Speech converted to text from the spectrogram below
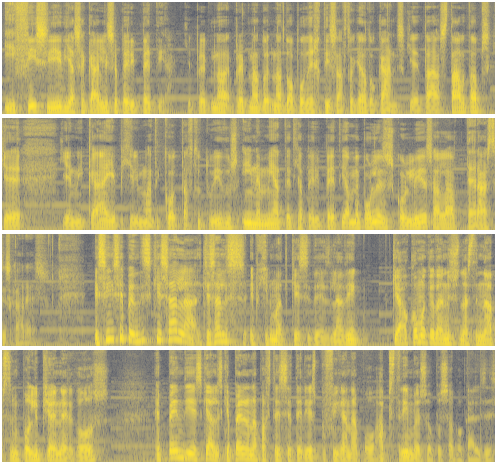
η φύση ίδια σε καλεί σε περιπέτεια και πρέπει να, πρέπει να, το, να το αποδεχτείς αυτό και να το κάνεις και τα startups και γενικά η επιχειρηματικότητα αυτού του είδους είναι μια τέτοια περιπέτεια με πολλές δυσκολίες αλλά τεράστιες χαρές. Εσύ έχει επενδύσεις και σε, άλλα, και σε άλλες επιχειρηματικές ιδέες δηλαδή και ακόμα και όταν ήσουν στην Upstream πολύ πιο ενεργός, επένδυες κι άλλες. Και πέραν από αυτές τις εταιρείες που φύγαν από upstreamers, όπως αποκάλυψες,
